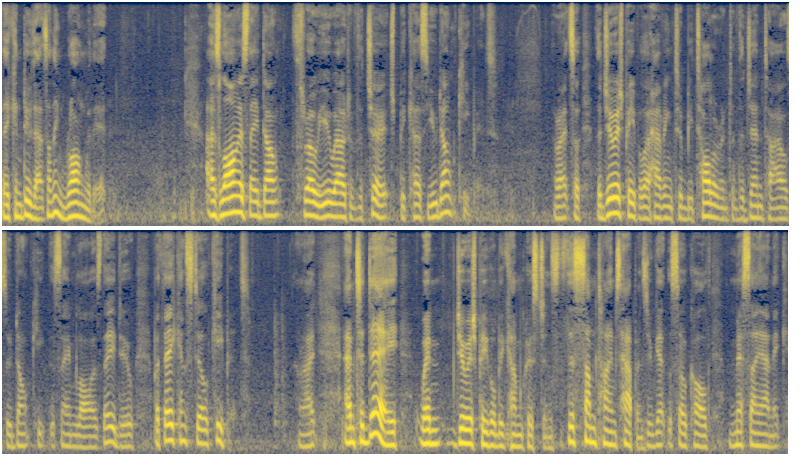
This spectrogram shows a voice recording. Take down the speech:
They can do that. Nothing wrong with it. As long as they don't throw you out of the church because you don't keep it. All right, so the Jewish people are having to be tolerant of the Gentiles who don't keep the same law as they do, but they can still keep it. All right, and today, when Jewish people become Christians, this sometimes happens. You get the so called Messianic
